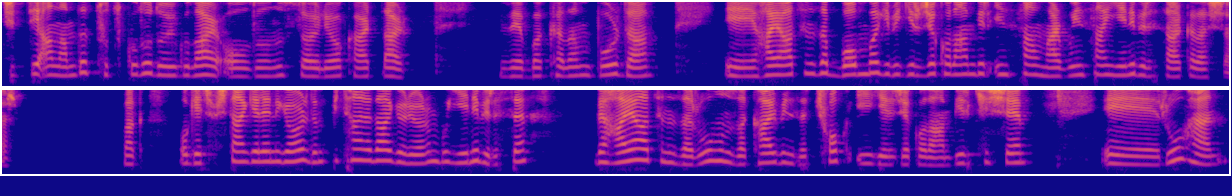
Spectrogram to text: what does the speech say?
ciddi anlamda tutkulu duygular olduğunu söylüyor kartlar. Ve bakalım burada e, hayatınıza bomba gibi girecek olan bir insan var. Bu insan yeni birisi arkadaşlar. Bak o geçmişten geleni gördüm. Bir tane daha görüyorum. Bu yeni birisi ve hayatınıza, ruhunuza, kalbinize çok iyi gelecek olan bir kişi eee, ruhen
